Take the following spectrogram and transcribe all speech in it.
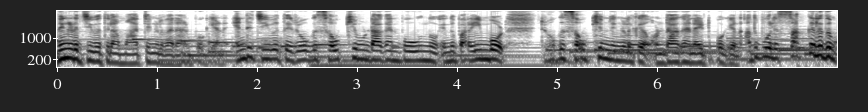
നിങ്ങളുടെ ജീവിതത്തിൽ ആ മാറ്റങ്ങൾ വരാൻ പോവുകയാണ്. എന്റെ ജീവിതത്തിൽ രോഗസൗഖ്യം ഉണ്ടാകാൻ പോകുന്നു എന്ന് പറയുമ്പോൾ രോഗസൗഖ്യം നിങ്ങൾക്ക് ഉണ്ടാകാനായിട്ട് പോകുകയാണ് അതുപോലെ സകലതും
